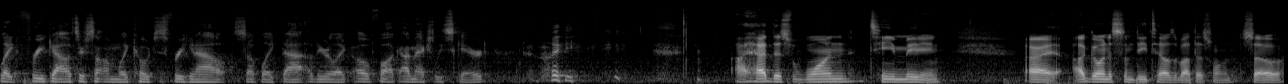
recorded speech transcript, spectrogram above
like freakouts or something like coaches freaking out stuff like that and you're like oh fuck i'm actually scared like I had this one team meeting. All right, I'll go into some details about this one. So,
